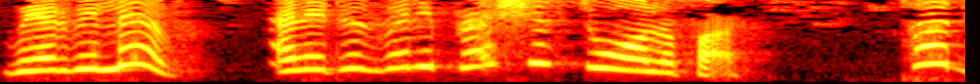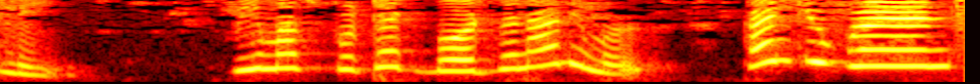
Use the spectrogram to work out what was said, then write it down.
where we live and it is very precious to all of us. Thirdly, we must protect birds and animals. Thank you, friends.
